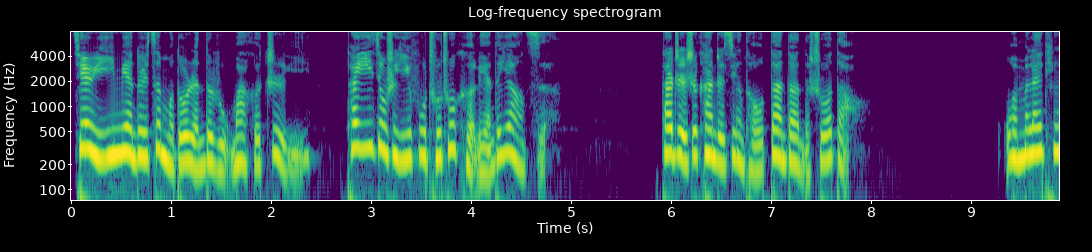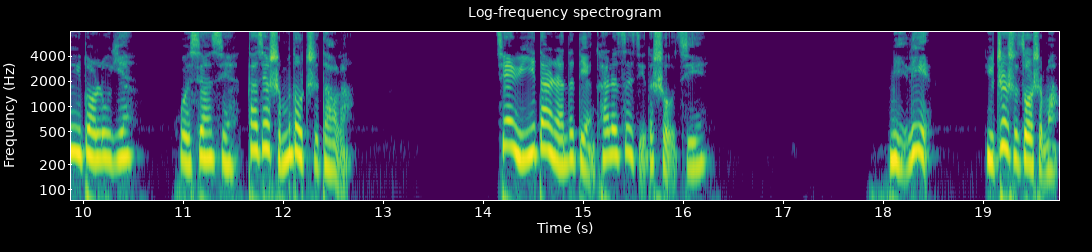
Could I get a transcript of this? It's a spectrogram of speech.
千羽一面对这么多人的辱骂和质疑，他依旧是一副楚楚可怜的样子。他只是看着镜头，淡淡的说道：“我们来听一段录音。”我相信大家什么都知道了。千羽一淡然的点开了自己的手机。米粒，你这是做什么？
